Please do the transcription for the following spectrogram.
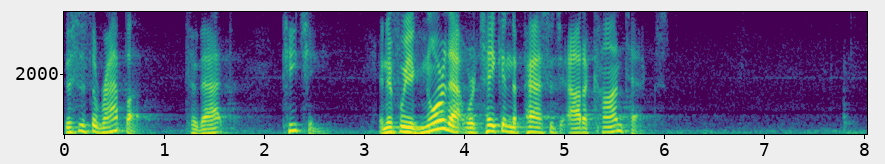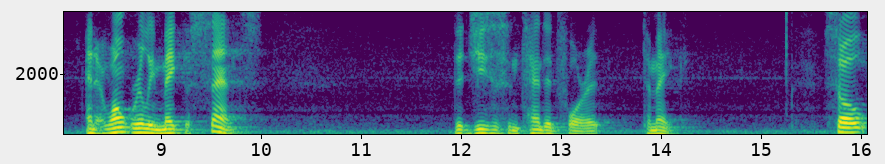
This is the wrap up to that teaching. And if we ignore that, we're taking the passage out of context and it won't really make the sense that Jesus intended for it to make. So,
